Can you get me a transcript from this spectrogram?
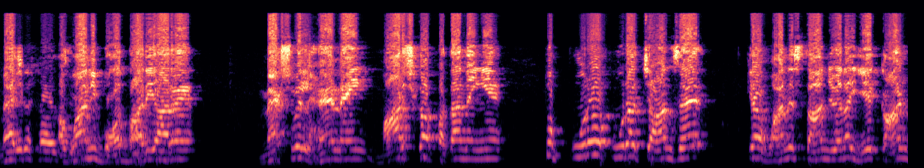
मैच अफगानी बहुत भारी आ रहे हैं। मैक्सवेल है नहीं मार्च का पता नहीं है तो पूरा पूरा चांस है कि अफ़गानिस्तान जो है ना ये कांड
